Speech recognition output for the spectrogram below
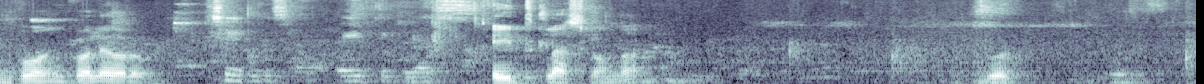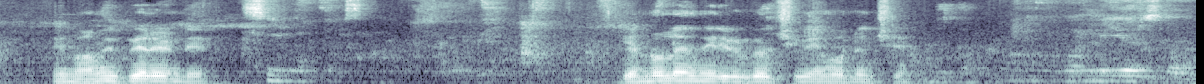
ఇంకో ఇంకోళ్ళు ఎవరు? ఎయిత్ క్లాస్. ఎయిత్ క్లాస్లో ఉందా? గుడ్. మీ మమ్మీ పేరేంటి? Singer sir. ఎన్ని రోజులు మీరు ఇక్కడికి వచ్చి వేమూరు నుంచి one year sir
